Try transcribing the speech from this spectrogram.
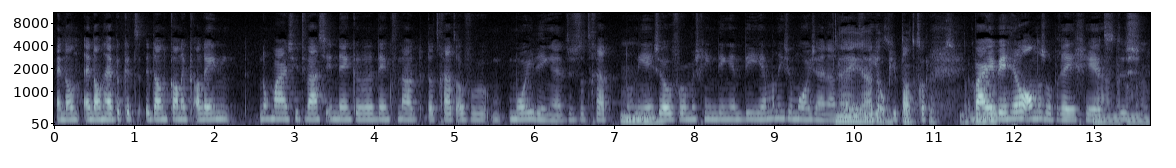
En, dan, en dan, heb ik het, dan kan ik alleen nog maar een situatie indenken... waar ik denk van nou, dat gaat over mooie dingen. Dus dat gaat nog niet Mhm. eens over misschien dingen... die helemaal niet zo mooi zijn aan het Nee, leven... ja, die dat, op je pad komen. Waar je ook. weer heel anders op reageert. Ja, dat dus, kan ook.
